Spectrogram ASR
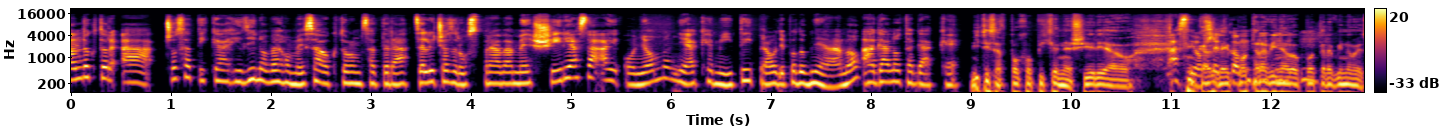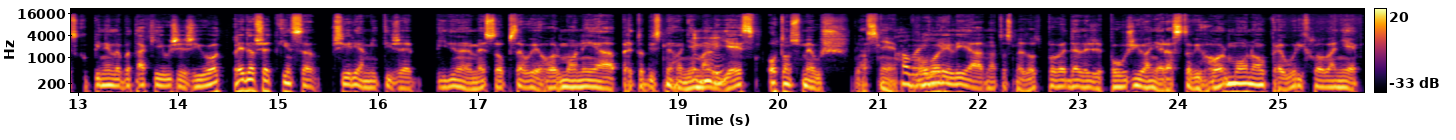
Pán doktor, a čo sa týka hydinového mesa, o ktorom sa teda celý čas rozprávame, šíria sa aj o ňom nejaké mýty? Pravdepodobne áno. Ak áno, tak aké? Mýty sa v pochopiteľne šíria o Asi o každej všetkom. potravinovej potravinovej skupiny, lebo taký už je život. Predovšetkým sa šíria mýty, že hydinové meso obsahuje hormóny a preto by sme ho nemali mm-hmm. jesť. O tom sme už vlastne Hovorili. hovorili. hovorili a na to sme odpovedali, že používanie rastových hormónov pre urychlovanie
